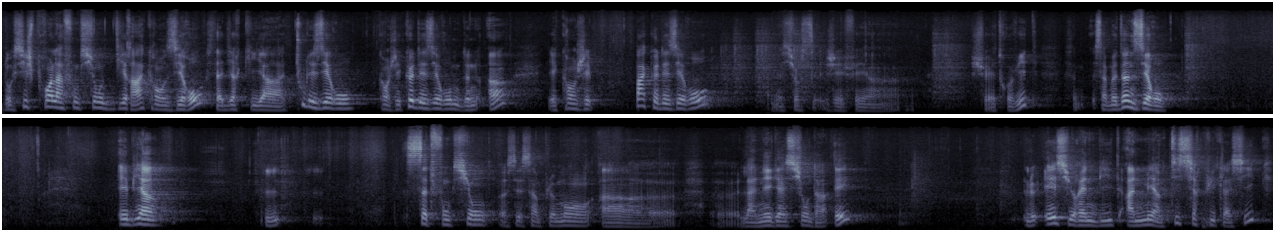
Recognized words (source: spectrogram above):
Donc si je prends la fonction Dirac en 0, c'est-à-dire qu'il y a tous les zéros, quand j'ai que des zéros, me donne 1, et quand j'ai pas que des zéros, bien sûr, j'ai fait un, je suis allé trop vite, ça me donne 0. Eh bien, cette fonction, euh, c'est simplement euh, la négation d'un et. Le et sur n bits admet un petit circuit classique.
